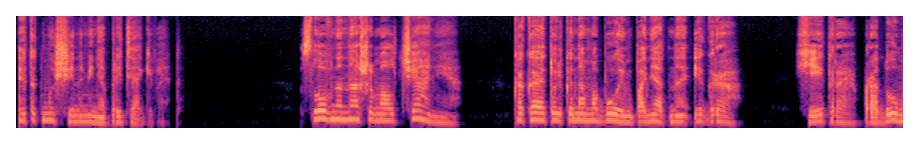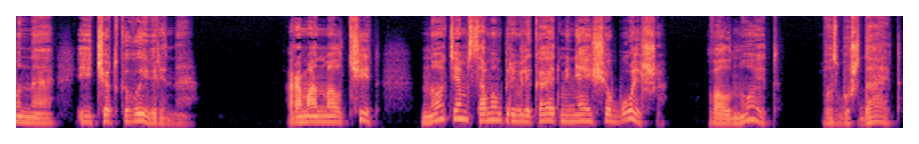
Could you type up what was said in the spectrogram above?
этот мужчина меня притягивает. Словно наше молчание, какая только нам обоим понятная игра, хитрая, продуманная и четко выверенная. Роман молчит, но тем самым привлекает меня еще больше, волнует, возбуждает,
